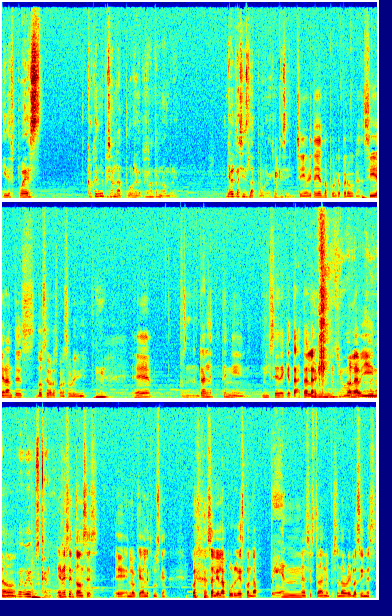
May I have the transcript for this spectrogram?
Y después, creo que no le pusieron la purga, le pusieron otro nombre. Y ahorita sí es la purga, creo que sí. Sí, ahorita ya es la purga, pero sí era antes 12 horas para sobrevivir. Eh, pues realmente ni, ni sé de qué trata la yo. No la vi, Ah, no. Voy, voy a buscar. En ese entonces, eh, en lo que Alex busca, cuando salió la purga es cuando apenas estaban empezando a abrir los cines.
